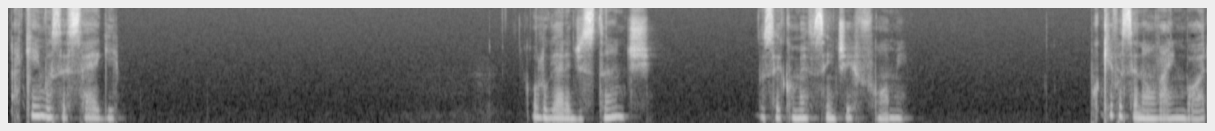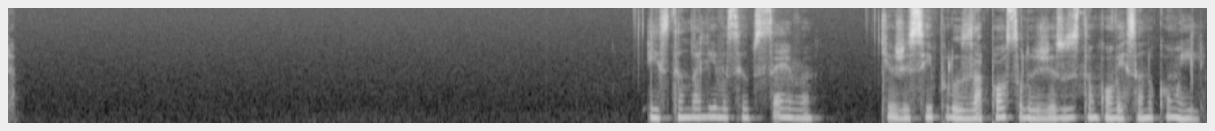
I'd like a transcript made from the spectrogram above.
A quem você segue? o lugar é distante, você começa a sentir fome. Por que você não vai embora? E estando ali, você observa que os discípulos, os apóstolos de Jesus estão conversando com ele.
